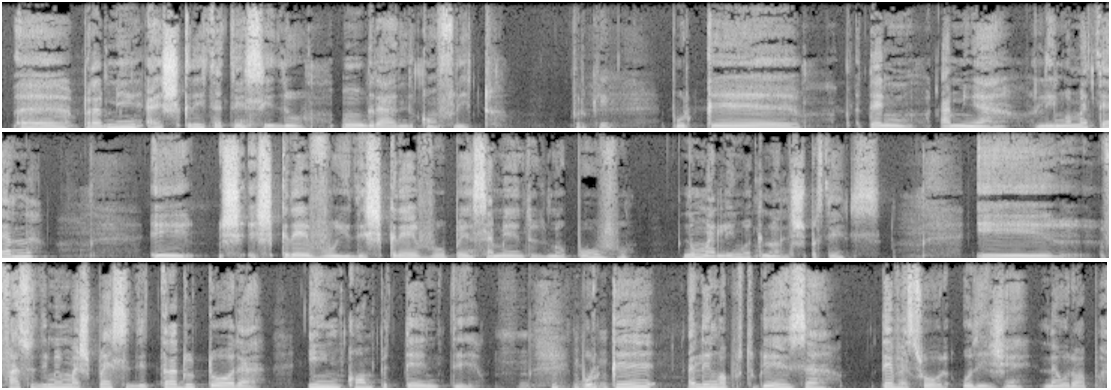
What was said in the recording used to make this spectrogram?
Uh, para mim, a escrita tem sido um grande conflito. Por quê? Porque tenho a minha língua materna e escrevo e descrevo o pensamento do meu povo numa língua que não lhes pertence e faço de mim uma espécie de tradutora incompetente, porque a língua portuguesa teve a sua origem na Europa.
